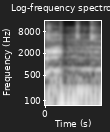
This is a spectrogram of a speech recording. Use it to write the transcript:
trapped.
